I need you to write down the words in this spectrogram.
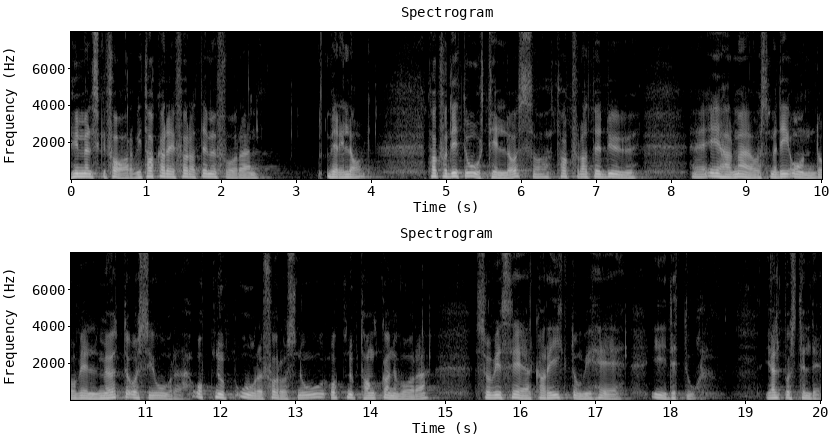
himmelske Far, vi takker deg for at vi får eh, være i lag. Takk for ditt ord til oss, og takk for at du eh, er her med oss med din ånd og vil møte oss i ordet. Åpne opp ordet for oss nå, åpne opp tankene våre, så vi ser hva rikdom vi har i ditt ord. Hjelp oss til det.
